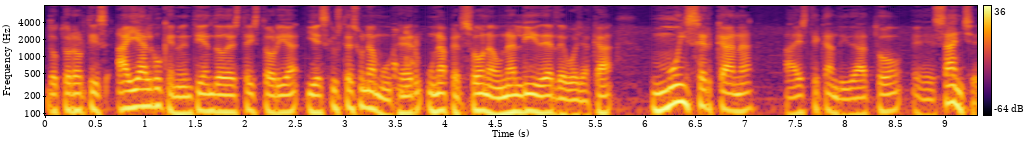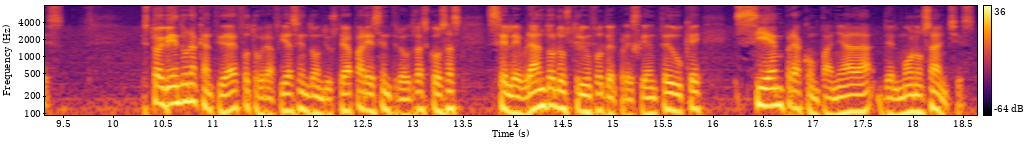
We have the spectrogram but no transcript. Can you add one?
doctora Ortiz, hay algo que no entiendo de esta historia y es que usted es una mujer, una persona, una líder de Boyacá muy cercana a este candidato eh, Sánchez. Estoy viendo una cantidad de fotografías en donde usted aparece, entre otras cosas, celebrando los triunfos del presidente Duque, siempre acompañada del Mono Sánchez.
